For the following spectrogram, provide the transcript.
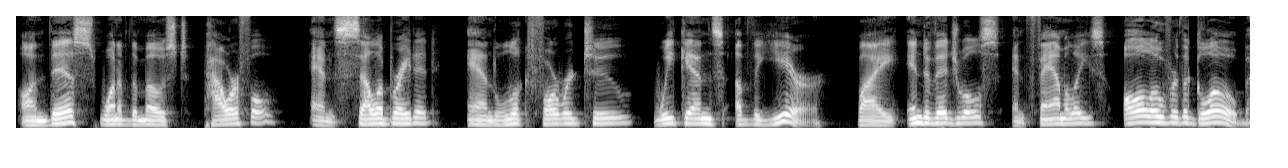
on this, one of the most powerful and celebrated and looked forward to weekends of the year by individuals and families all over the globe,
